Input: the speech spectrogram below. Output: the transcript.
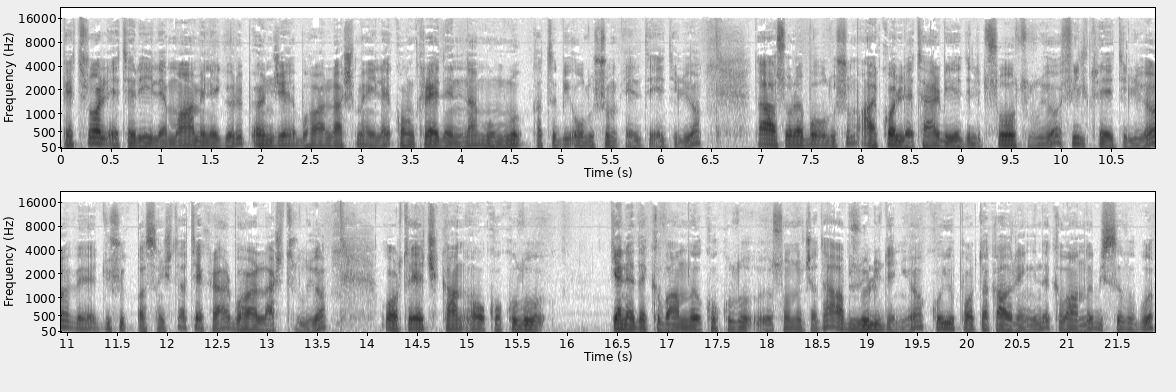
Petrol eteriyle muamele görüp önce buharlaşma ile konkre denilen mumlu katı bir oluşum elde ediliyor. Daha sonra bu oluşum alkolle terbiye edilip soğutuluyor, filtre ediliyor ve düşük basınçta tekrar buharlaştırılıyor. Ortaya çıkan o kokulu gene de kıvamlı kokulu sonuca da abzölü deniyor. Koyu portakal renginde kıvamlı bir sıvı bu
